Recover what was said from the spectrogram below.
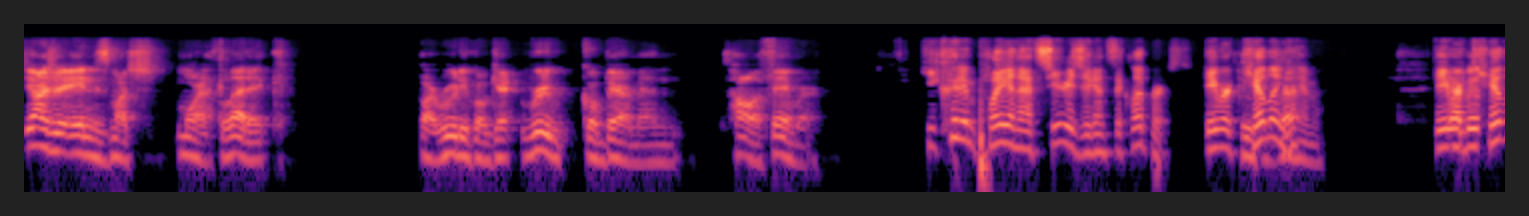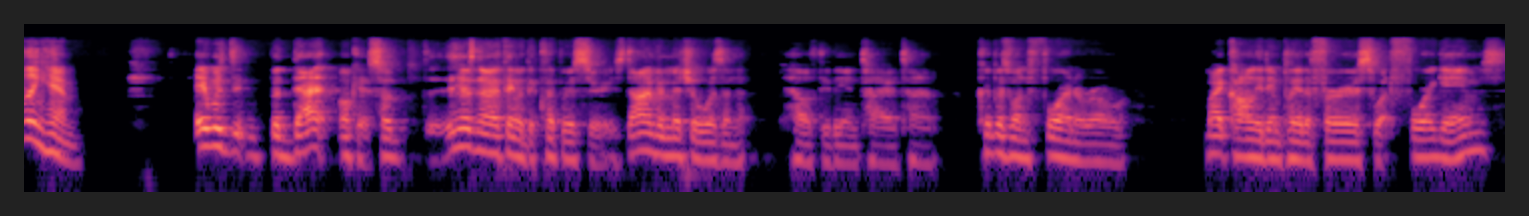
DeAndre Ayton is much more athletic, but Rudy Gobert, Rudy Gobert, man, is Hall of Famer. He couldn't play in that series against the Clippers. They were Who's killing him. They Yeah, were killing him. It was, but that okay. So here's another thing with the Clippers series. Donovan Mitchell wasn't healthy the entire time. Clippers won four in a row. Mike Conley didn't play the first what four games.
